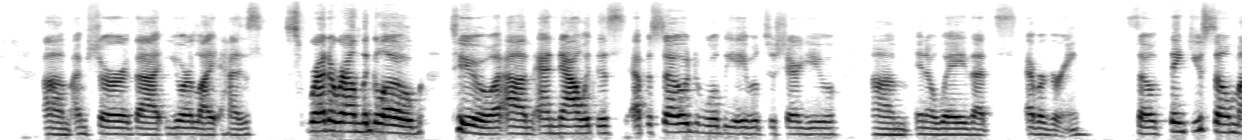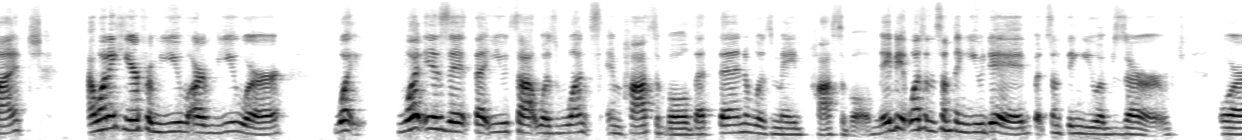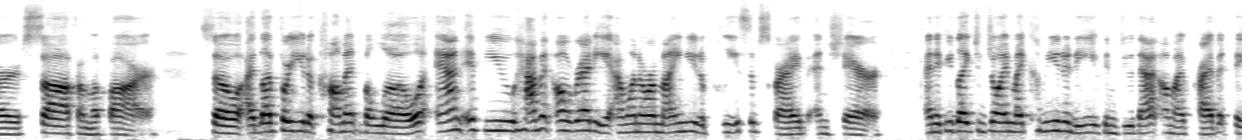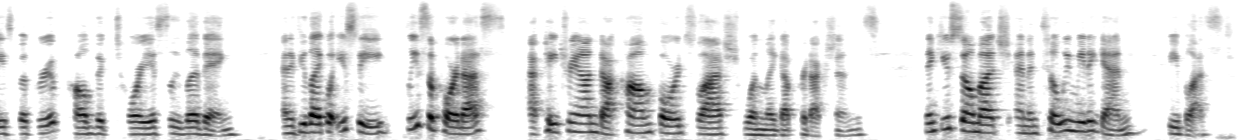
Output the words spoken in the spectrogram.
um, I'm sure that your light has spread around the globe too. Um, and now with this episode, we'll be able to share you um, in a way that's evergreen. So thank you so much. I want to hear from you, our viewer. What what is it that you thought was once impossible that then was made possible? Maybe it wasn't something you did, but something you observed or saw from afar. So I'd love for you to comment below. And if you haven't already, I want to remind you to please subscribe and share. And if you'd like to join my community, you can do that on my private Facebook group called Victoriously Living. And if you like what you see, please support us at patreon.com forward slash one leg up productions. Thank you so much. And until we meet again, be blessed.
